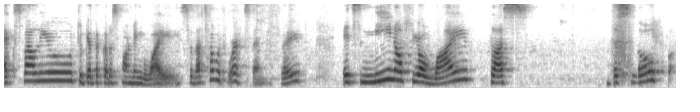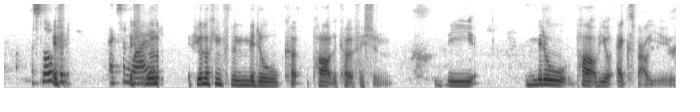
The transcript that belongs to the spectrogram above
x value to get the corresponding y. So that's how it works then right? It's mean of your y plus the slope slope If- between x and If y. you're, look- if you're looking for the middle part of the coefficient, the middle part of your x value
